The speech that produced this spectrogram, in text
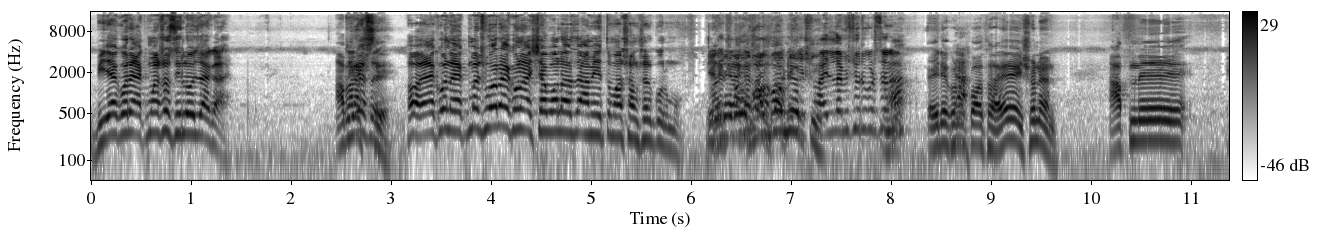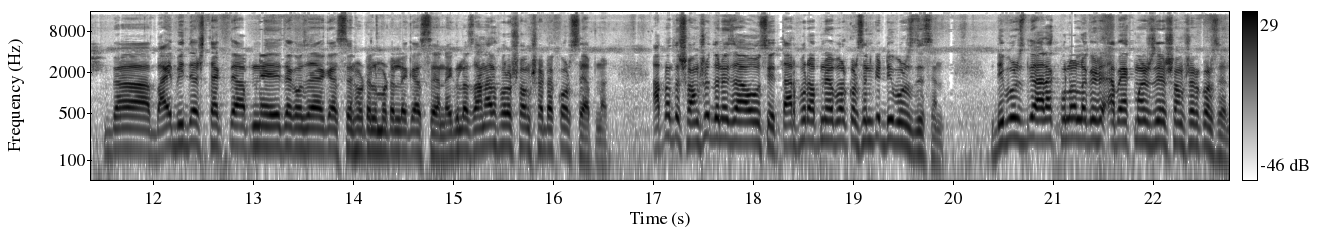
বিয়া করে এক মাসও ছিল ওই জায়গায়। আবার আসছে? হ্যাঁ এখন এক মাস পরে এখন আইসা বলা যে আমি তোমার সংসার করব। এটা কোনো কথা। এই শোনেন। আপনি বাই বিদেশ থাকতে আপনি জায়গা জায়গায় গেছেন, হোটেল মোটেলে গেছেন, এগুলো জানার পর সংসারটা করছে আপনার। আপনার তো সংশোধনে যাওয়া উচিত, তারপর আপনি আবার করছেন কি ডিভোর্স দিয়েছেন ডিভোর্স দিয়ে আর এক পোলার লাগে এক মাস দিয়ে সংসার করছেন,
